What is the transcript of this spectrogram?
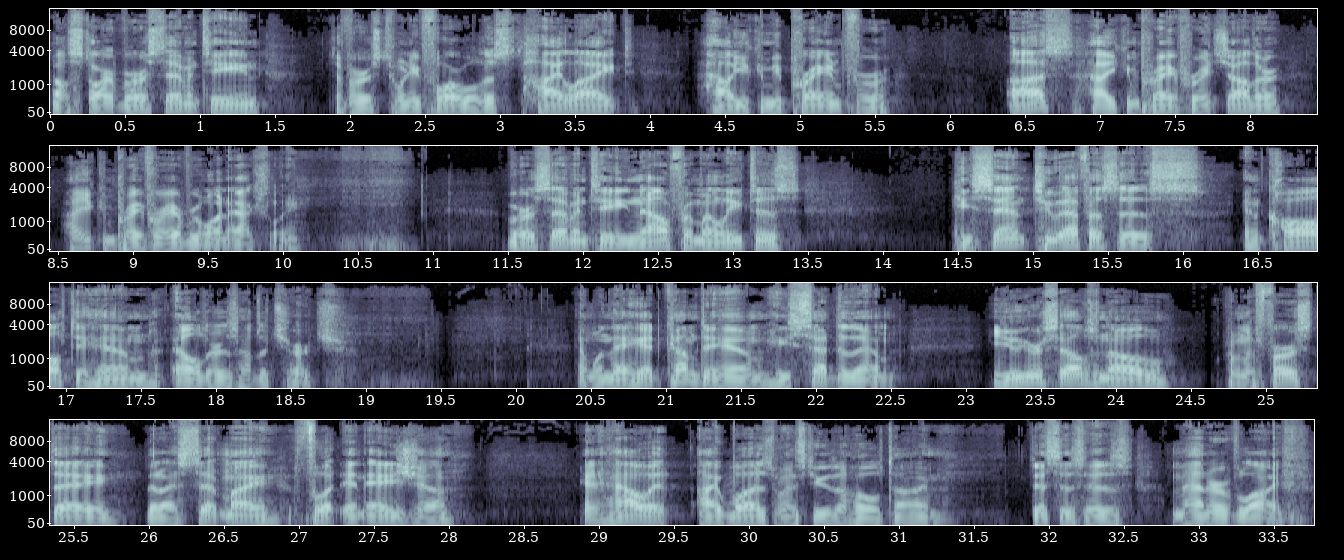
I'll start verse 17 to verse 24. We'll just highlight how you can be praying for us, how you can pray for each other, how you can pray for everyone, actually. Verse 17 Now from Miletus he sent to Ephesus and called to him elders of the church. And when they had come to him, he said to them, You yourselves know from the first day that I set my foot in Asia and how it I was with you the whole time. This is his manner of life.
